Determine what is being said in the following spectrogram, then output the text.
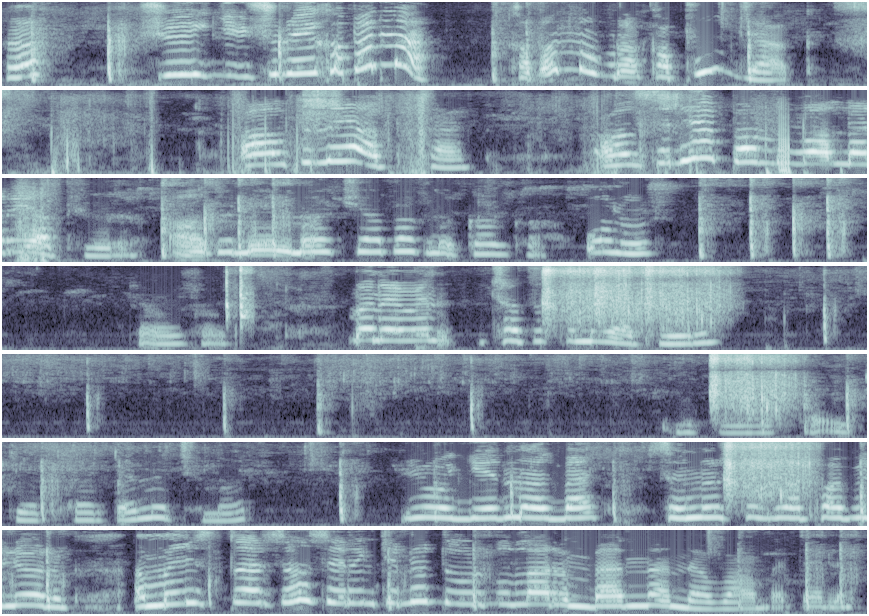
Ha? Şu, şurayı kapatma. Kapatma bura kapı olacak. Altını yap sen. Altını yap ben duvarları yapıyorum. Altına elmas yapak mı kanka? Olur. Tamam kanka. Ben evin çatısını yapıyorum. Bu tarafta ilk yeter? Yok yetmez ben sınırsız yapabiliyorum. Ama istersen seninkini durdularım benden devam edelim.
